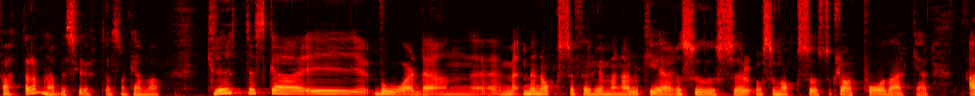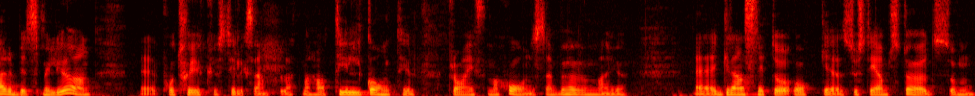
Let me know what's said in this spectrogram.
fatta de här besluten som kan vara kritiska i vården men också för hur man allokerar resurser och som också såklart påverkar arbetsmiljön på ett sjukhus till exempel. Att man har tillgång till bra information. Sen behöver man ju eh, gränssnitt och, och eh, systemstöd som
